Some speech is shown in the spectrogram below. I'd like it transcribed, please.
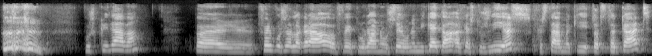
us cridava per fer-vos alegrar o fer plorar, no ho sé, una miqueta aquests dies, que estàvem aquí tots tancats,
